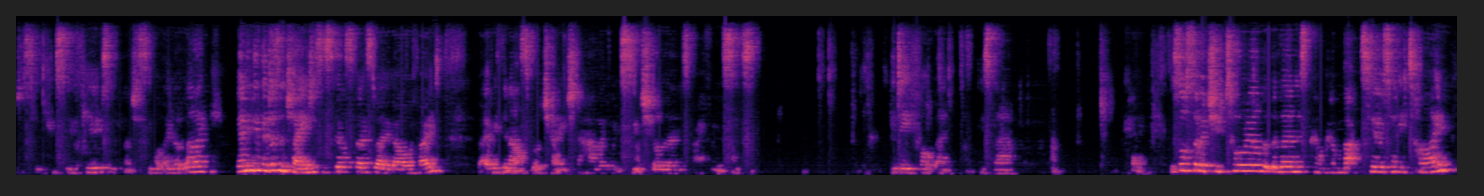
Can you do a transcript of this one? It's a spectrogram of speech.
just so you can see a few, so you can actually see what they look like. The only thing that doesn't change is the Skills First logo, I'm afraid, but everything else will change to however it suits your learner's preferences. The default then is there. Okay. There's also a tutorial that the learners can come back to at any time.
